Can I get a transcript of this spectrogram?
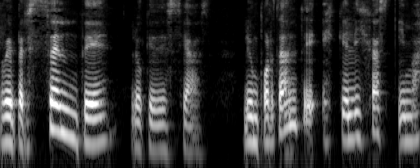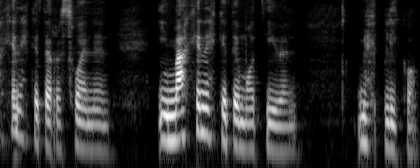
represente lo que deseas. Lo importante es que elijas imágenes que te resuenen, imágenes que te motiven. Me explico.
